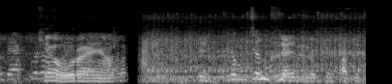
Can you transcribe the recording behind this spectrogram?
क्या हो रहा है यहाँ पर লোকজন लोकल पब्लिक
